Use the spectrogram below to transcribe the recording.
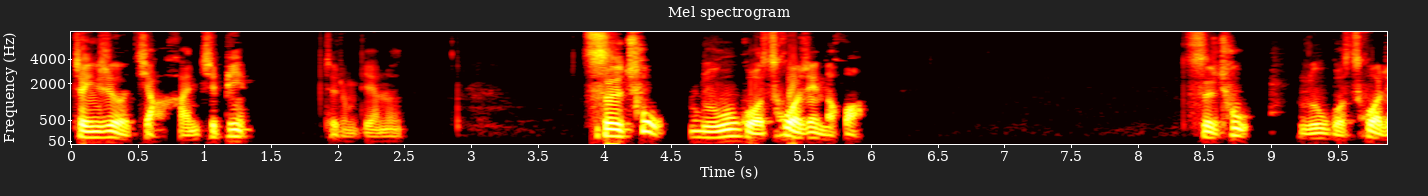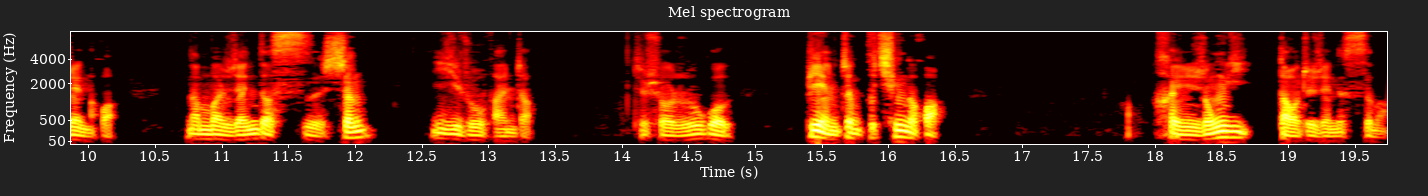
真热假寒之变这种辩论。此处如果错认的话，此处如果错认的话，那么人的死生易如反掌。就说，如果辩证不清的话，很容易导致人的死亡。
